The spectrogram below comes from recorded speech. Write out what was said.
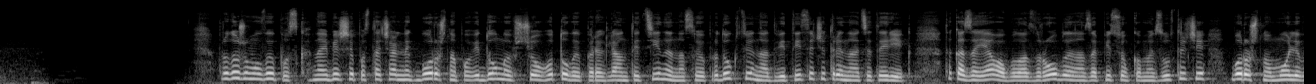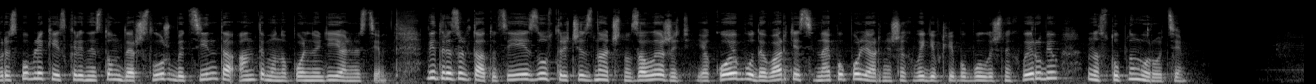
Продовжимо випуск. Найбільший постачальник борошна повідомив, що готовий переглянути ціни на свою продукцію на 2013 рік. Така заява була зроблена за підсумками зустрічі борошномолів республіки із керівництвом Держслужби цін та антимонопольної діяльності. Від результату цієї зустрічі значно залежить, якою буде вартість найпопулярніших видів хлібобулочних виробів в наступному році.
